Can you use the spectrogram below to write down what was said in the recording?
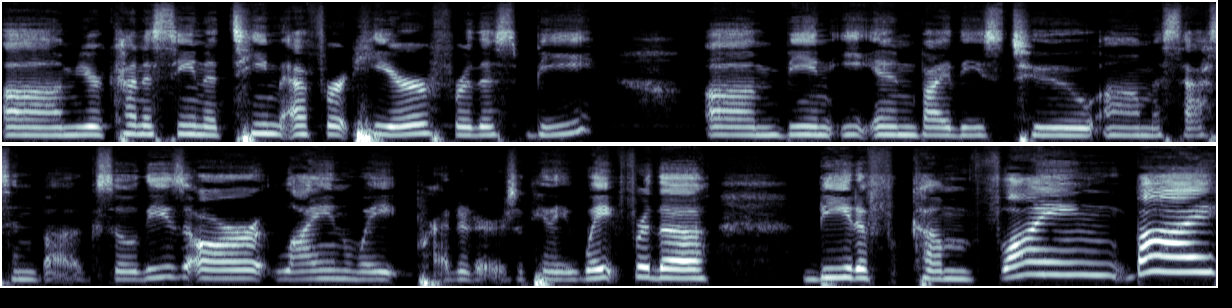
Um, you're kind of seeing a team effort here for this bee um, being eaten by these two um, assassin bugs. So these are lie in wait predators. Okay, they wait for the bee to f- come flying by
